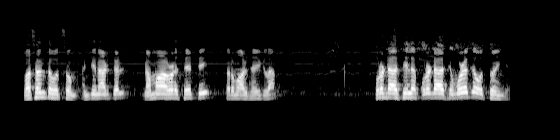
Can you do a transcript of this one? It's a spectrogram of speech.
வசந்த உற்சவம் அஞ்சு நாட்கள் நம்மளோட சேர்த்து பெருமாள் சேவிக்கலாம் புரட்டாசியில் புரட்டாசி முழுக்க உற்சவம் இங்கே.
